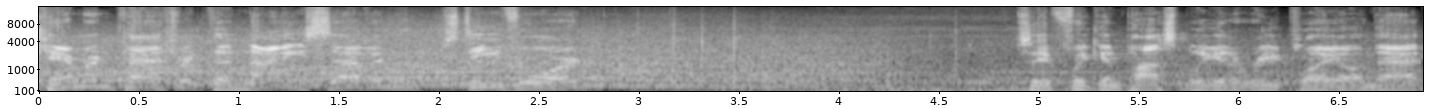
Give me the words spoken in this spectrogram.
Cameron Patrick, the 97, Steve Ward. See if we can possibly get a replay on that.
